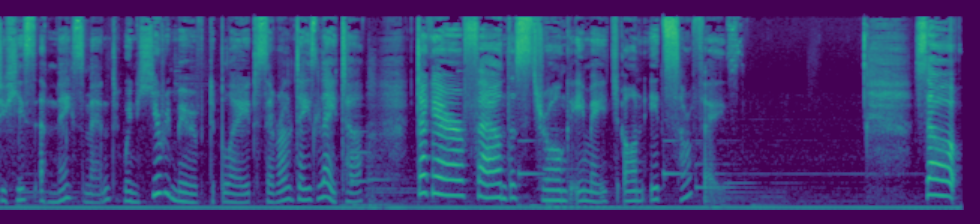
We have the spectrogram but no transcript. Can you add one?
To his amazement, when he removed the blade several days later, Daguerre found a strong image on its surface. So,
